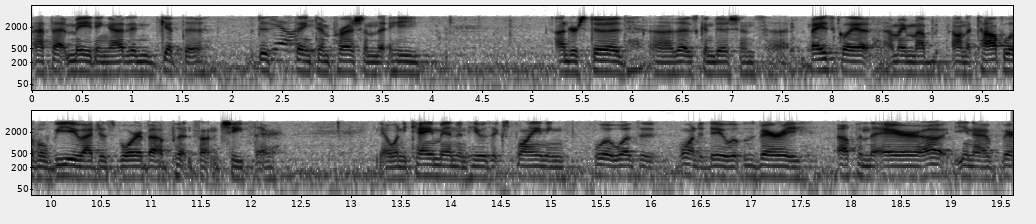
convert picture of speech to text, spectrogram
at that meeting, I didn't get the Yeah, distinct impression that he understood, uh, those conditions. Uh, basically, I I mean, my, on a top-level view, I just worry about putting something cheap there. You know, when he came in and he was explaining what it was it wanted to do, it was very up in the air, uh, you know, very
